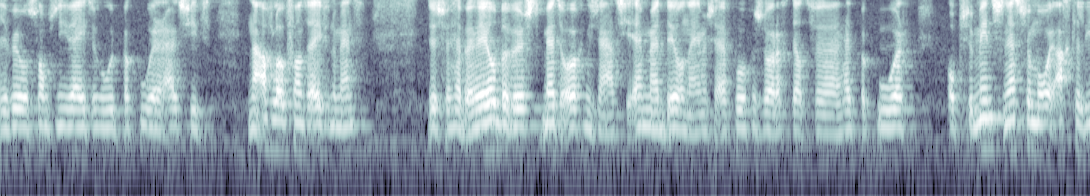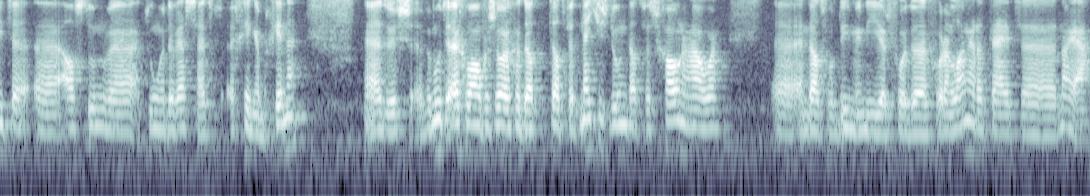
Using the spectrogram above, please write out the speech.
je wil soms niet weten hoe het parcours eruit ziet na afloop van het evenement. Dus we hebben heel bewust met de organisatie en met deelnemers ervoor gezorgd dat we het parcours op zijn minst net zo mooi achterlieten uh, als toen we, toen we de wedstrijd gingen beginnen. Uh, dus we moeten er gewoon voor zorgen dat, dat we het netjes doen, dat we het schoon houden. Uh, en dat we op die manier voor, de, voor een langere tijd nou ja,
